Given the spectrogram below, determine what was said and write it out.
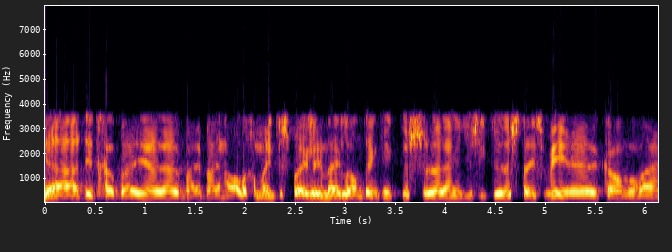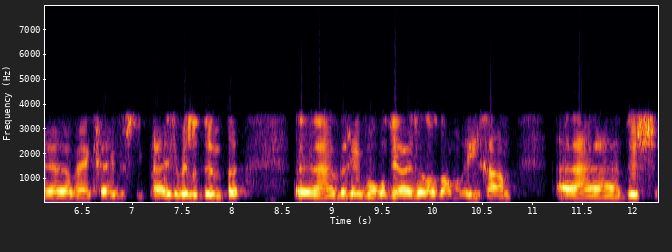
Ja, dit gaat bij, uh, bij bijna alle gemeenten spelen in Nederland, denk ik. Dus uh, je ziet er steeds meer uh, komen waar werkgevers die prijzen willen dumpen. begin volgend jaar zal het allemaal ingaan. dus,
